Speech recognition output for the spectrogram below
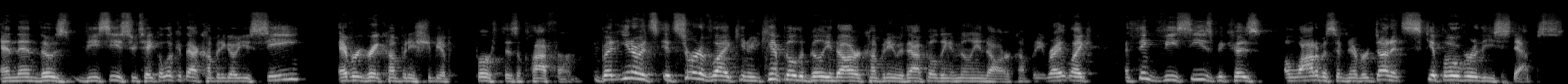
And then those VCs who take a look at that company go, you see, every great company should be birthed as a platform. But you know, it's it's sort of like you know you can't build a billion dollar company without building a million dollar company, right? Like I think VCs because a lot of us have never done it skip over these steps.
